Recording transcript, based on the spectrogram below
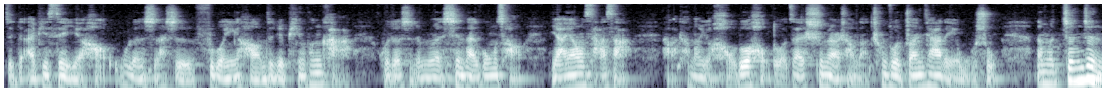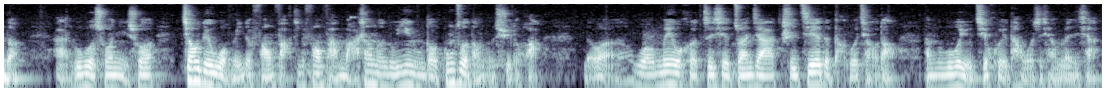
这个 IPC 也好，无论是还是富国银行这个评分卡。或者是什么信贷工厂洋洋洒洒啊，可能有好多好多在市面上呢，称作专家的也无数。那么真正的啊，如果说你说教给我们一个方法，这个方法马上能够应用到工作当中去的话，那么我没有和这些专家直接的打过交道。那么如果有机会，他我是想问一下，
